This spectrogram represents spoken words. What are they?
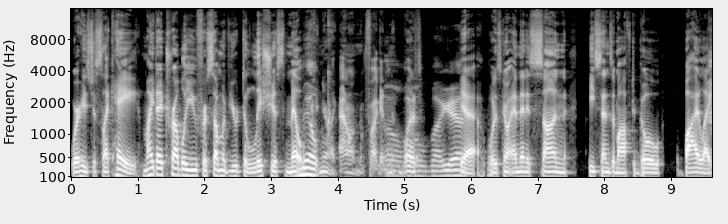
where he's just like, "Hey, might I trouble you for some of your delicious milk?" Milk. And you're like, "I don't fucking Oh, what my god. yeah, what is going And then his son, he sends him off to go buy like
